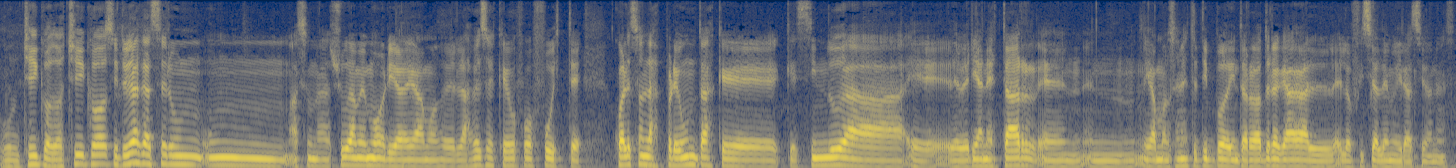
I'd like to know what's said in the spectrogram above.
un chico, dos chicos. Si tuvieras que hacer un, hacer una ayuda a memoria, digamos, de las veces que vos fuiste, ¿cuáles son las preguntas que, sin duda eh, deberían estar en, digamos, en este tipo de interrogatorio que haga el oficial de migraciones?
